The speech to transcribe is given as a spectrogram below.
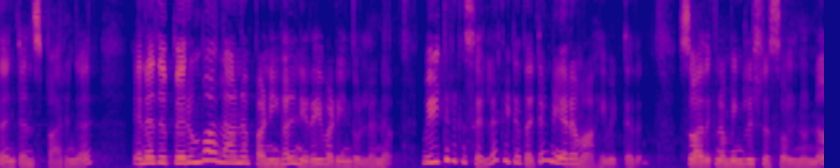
சென்டென்ஸ் பாருங்கள் எனது பெரும்பாலான பணிகள் நிறைவடைந்துள்ளன. வீட்டிற்கு செல்ல கிட்டத்தட்ட நேரம் ஆகிவிட்டது ஸோ அதுக்கு நம்ம இங்கிலீஷில் சொல்லணும்னா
